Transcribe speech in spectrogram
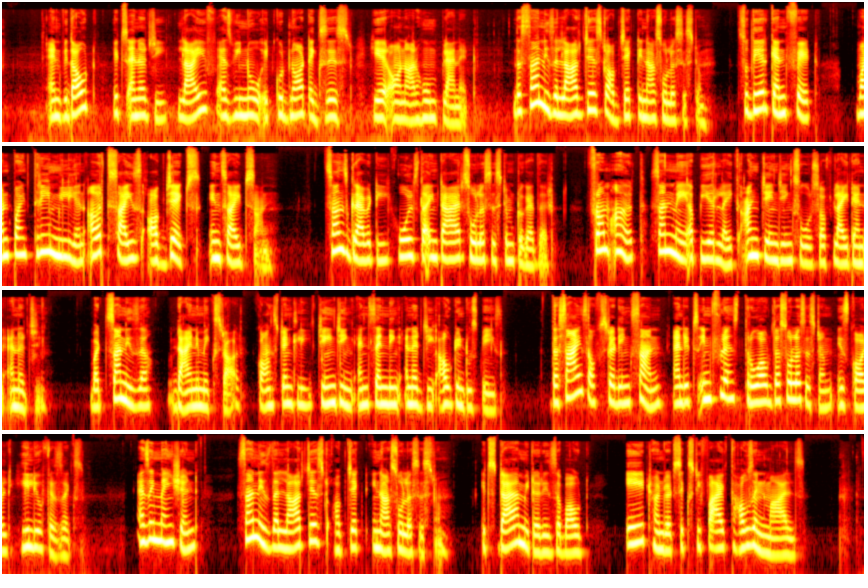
And without its energy, life as we know it could not exist here on our home planet. The sun is the largest object in our solar system. So there can fit 1.3 million earth-sized objects inside sun. Sun's gravity holds the entire solar system together. From earth, sun may appear like unchanging source of light and energy. But sun is a dynamic star, constantly changing and sending energy out into space. The science of studying sun and its influence throughout the solar system is called heliophysics. As I mentioned, sun is the largest object in our solar system. Its diameter is about 865,000 miles.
